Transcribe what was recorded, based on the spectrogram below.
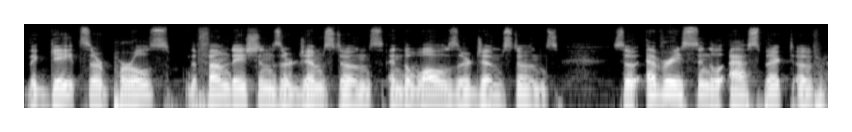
the gates are pearls, the foundations are gemstones, and the walls are gemstones. So every single aspect of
